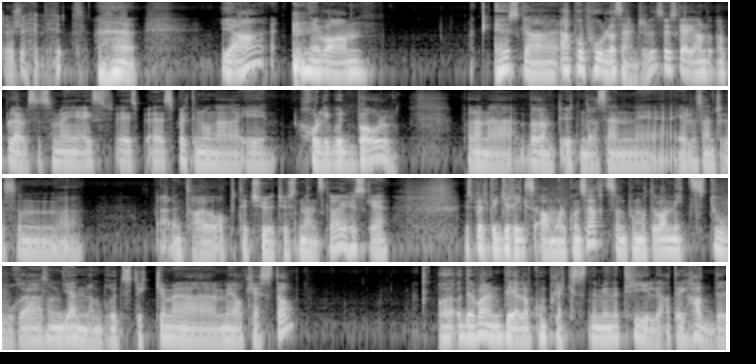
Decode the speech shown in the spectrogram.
det høres jo heavy ut. ja, jeg var jeg husker, Apropos Los Angeles, jeg husker jeg en opplevelse som jeg, jeg, spilte noen ganger i Hollywood Bowl. På denne berømte utendørsscenen i, i, Los Angeles som ja, Den tar jo opp til 20 000 mennesker. Jeg husker jeg spilte Griegs A-moll-konsert, som på en måte var mitt store sånn gjennombruddsstykke med, med orkester. Og det var en del av kompleksene mine tidlig at jeg hadde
